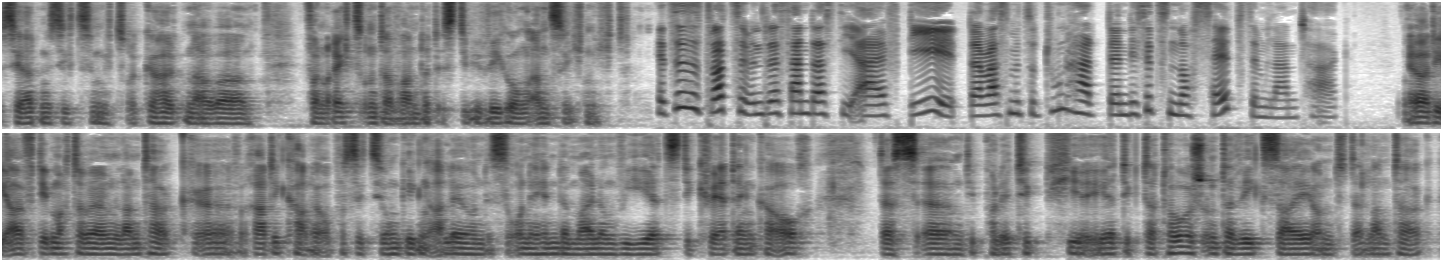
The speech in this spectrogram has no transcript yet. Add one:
Bisher hatten sie sich ziemlich zurückgehalten, aber von rechts unterwandert ist die Bewegung an sich nicht. Jetzt ist es trotzdem interessant, dass die AfD da was mit zu tun hat, denn die sitzen doch selbst im Landtag. Ja, die AfD macht aber im Landtag äh, radikale Opposition gegen alle und ist ohnehin der Meinung, wie jetzt die Querdenker auch, dass ähm, die Politik hier eher diktatorisch unterwegs sei und der Landtag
